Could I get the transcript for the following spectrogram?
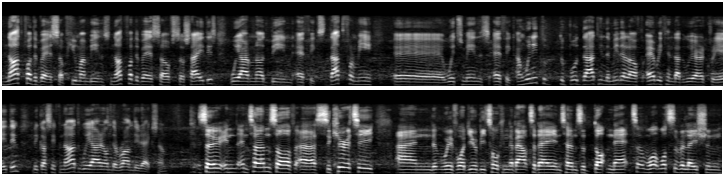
not for the best of human beings, not for the best of societies, we are not being ethics. That for me, uh, which means ethic. And we need to, to put that in the middle of everything that we are creating, because if not, we are on the wrong direction. So in, in terms of uh, security and with what you'll be talking about today in terms of .NET, what, what's the relation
